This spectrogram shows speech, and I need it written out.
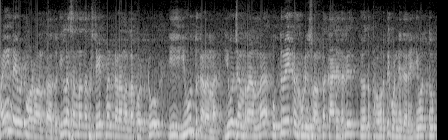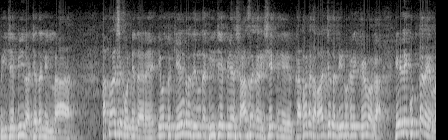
ಮೈಂಡ್ ಡೈವರ್ಟ್ ಮಾಡುವಂಥದ್ದು ಇಲ್ಲ ಸಲ್ಲದ ಸ್ಟೇಟ್ಮೆಂಟ್ಗಳನ್ನೆಲ್ಲ ಕೊಟ್ಟು ಈ ಯೂತ್ಗಳನ್ನು ಯುವ ಜನರನ್ನು ಉದ್ವೇಗಗೊಳಿಸುವಂಥ ಕಾರ್ಯದಲ್ಲಿ ಇವತ್ತು ಪ್ರವೃತ್ತಿಗೊಂಡಿದ್ದಾರೆ. ಇವತ್ತು ಬಿ ಜೆ ಪಿ ರಾಜ್ಯದಲ್ಲಿ ಇಲ್ಲ ಹತಾಶೆಗೊಂಡಿದ್ದಾರೆ. ಇವತ್ತು ಕೇಂದ್ರದಿಂದ ಬಿ ಜೆ ಪಿಯ ಶಾಸಕರಿಗೆ ಕರ್ನಾಟಕ ರಾಜ್ಯದ ಲೀಡರ್ಗಳಿಗೆ ಕೇಳುವಾಗ ಹೇಳಿ ಕೂತಾರೆ ಇಲ್ಲ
